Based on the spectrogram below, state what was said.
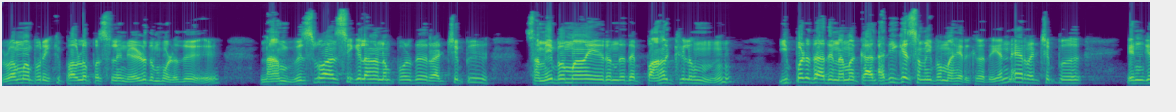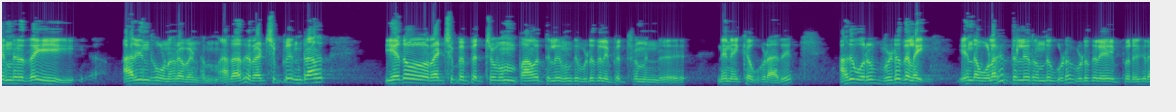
ரோமபுரிக்கு பவுலப்பசலன் எழுதும் பொழுது நாம் விசுவாசிகளான பொழுது ரட்சிப்பு சமீபமாக இருந்ததை பார்க்கிலும் இப்பொழுது அது நமக்கு அதிக சமீபமாக இருக்கிறது. என்ன ரட்சிப்பு என்கின்றதை அறிந்து உணர வேண்டும். அதாவது ரட்சிப்பு என்றால் ஏதோ ரட்சிப்பை பெற்றவும் பாவத்திலிருந்து விடுதலை பெற்றோம் என்று நினைக்கக்கூடாது. அது ஒரு விடுதலை. இந்த உலகத்திலிருந்து கூட விடுதலை பெறுகிற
